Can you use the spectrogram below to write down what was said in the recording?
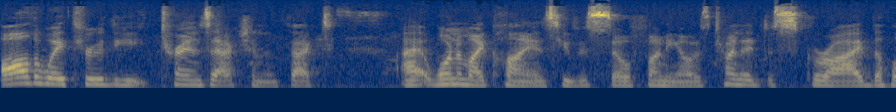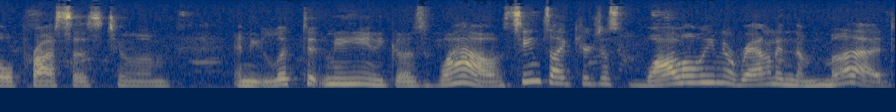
all the way through the transaction. In fact, I, one of my clients, he was so funny. I was trying to describe the whole process to him, and he looked at me and he goes, Wow, seems like you're just wallowing around in the mud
